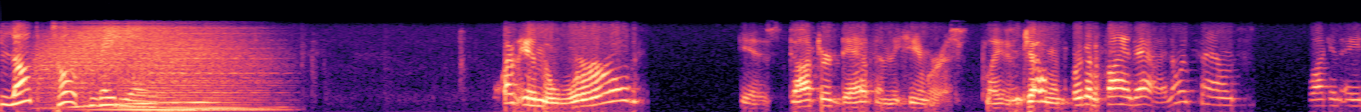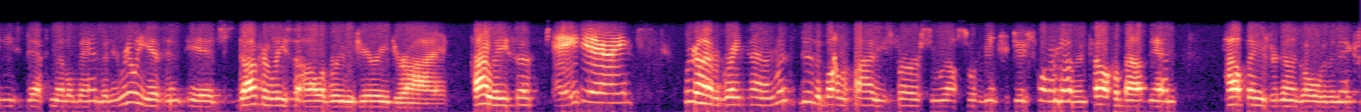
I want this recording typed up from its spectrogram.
Blog Talk Radio. What in the world is Dr. Death and the Humorist? Ladies and gentlemen, we're going to find out. I know it sounds like an 80s death metal band, but it really isn't. It's Dr. Lisa Oliver and Jerry Dry. Hi, Lisa. Hey, Jerry. We're going to have a great time. Let's do the bona fides first, and we'll sort of introduce one another and talk about then how things are going to go over the next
